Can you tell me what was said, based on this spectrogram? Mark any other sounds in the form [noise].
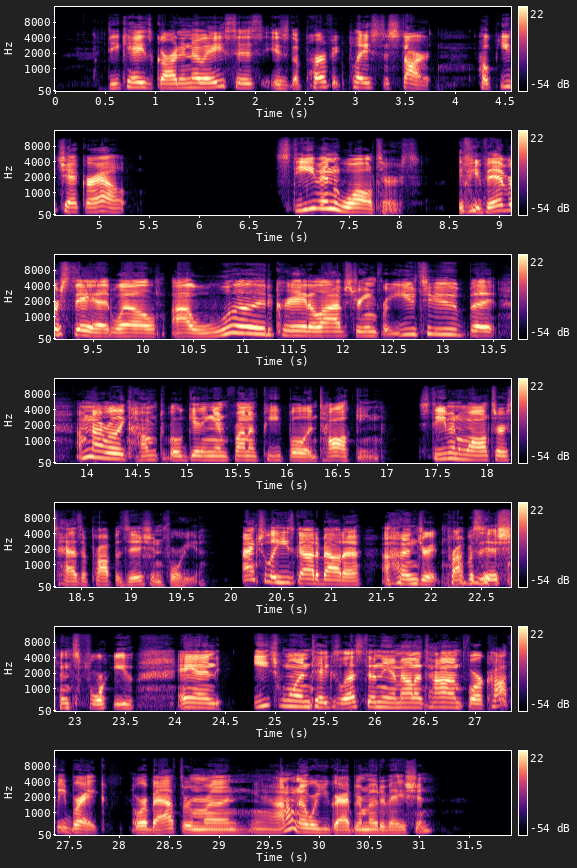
DK's Garden Oasis is the perfect place to start. Hope you check her out. Stephen Walters. If you've ever said, well, I would create a live stream for YouTube, but I'm not really comfortable getting in front of people and talking, Stephen Walters has a proposition for you. Actually, he's got about a, a hundred [laughs] propositions for you, and each one takes less than the amount of time for a coffee break or a bathroom run. Yeah, I don't know where you grab your motivation.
